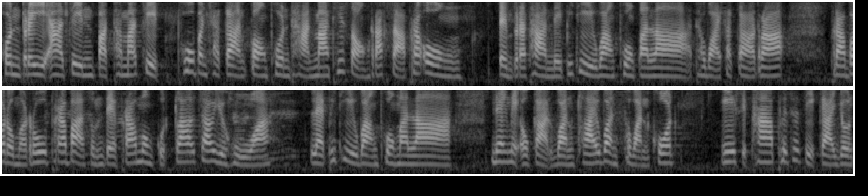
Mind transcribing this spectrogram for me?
พลตรีอาจินปัทมจิต ผู้บัญชาการกองพลฐานมาที่2รักษาพระองค์ เป็นประธานในพิธีวางพวงมาลา ถวายสักการะ ระบรมรูปพระบาทสมเด็จพระมงกุฎเกล้าเจ้าอยู่หัว และพิธีวางพวงมาลา เนื่องในโอกาสวันคล้ายวันสวรรคต 25 พฤศจิกายน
